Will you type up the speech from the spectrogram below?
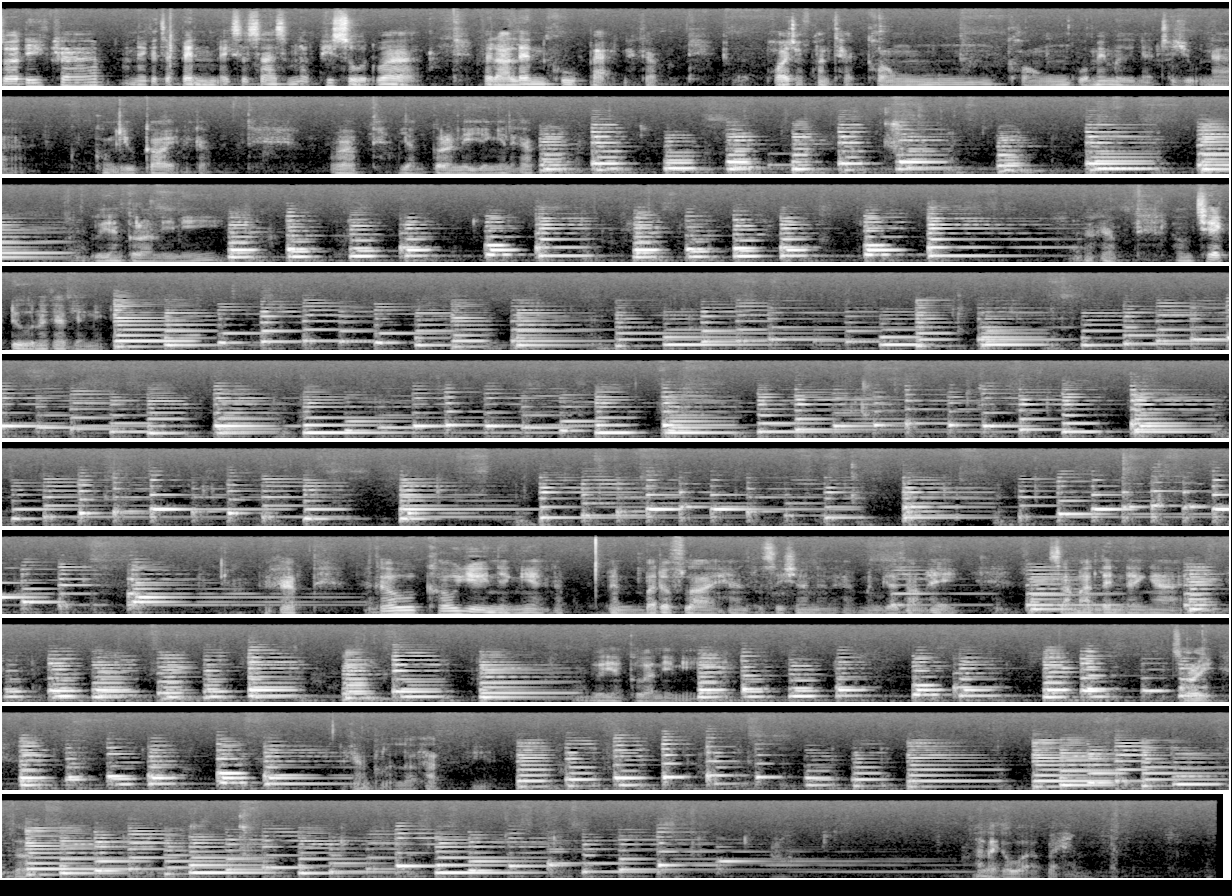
สวัสดีครับ อันนี้ก็จะเป็น exercise สำหรับพิสูจน์ว่าเวลาเล่นคู่แปดนะครับ point of contact ของของหัวแม่มือเนี่ยจะอยู่หน้าของนิ้วก้อยนะครับว่าอย่างกรณีอย่างนี้นะครับ หรืออย่างกรณีนี้ นะครับ ลองเช็คดูนะครับอย่างนี้ นะครับเขาเขายืนอย่างเงี้ยครับเป็น butterfly hand position นะครับ มันจะทำให้สามารถเล่นได้ง่ายตัวอย่างกรณีนี้ I like a lot. Bye.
